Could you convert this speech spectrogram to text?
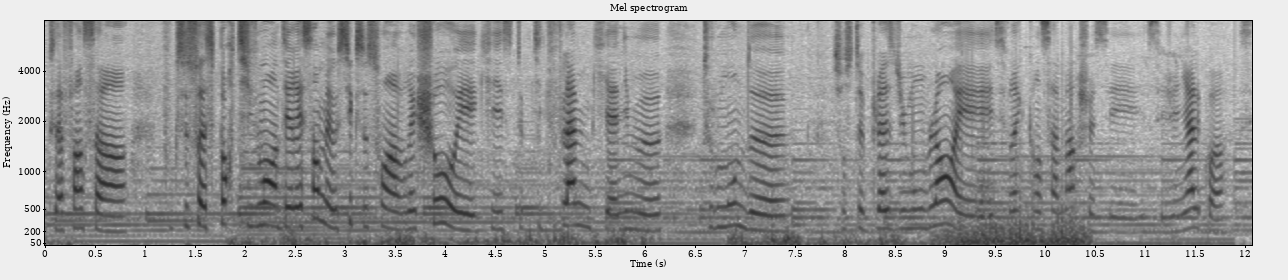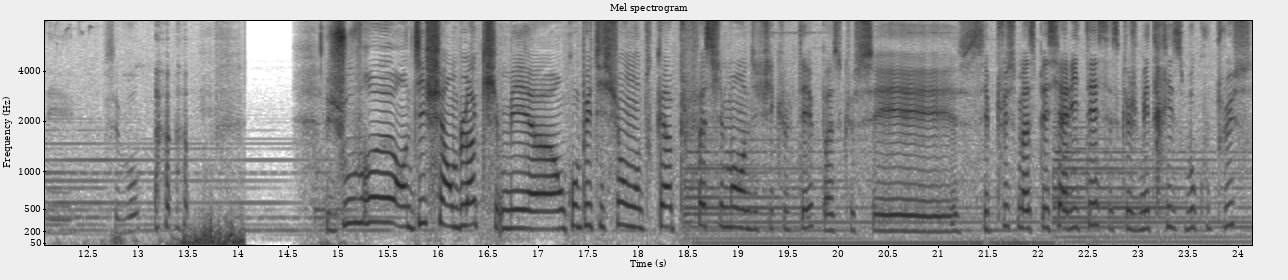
que ça fasse faut que ce soit sportivement intéressant mais aussi que ce soit un vrai show et qu'il y ait cette petite flamme qui anime tout le monde sur cette place du Mont Blanc et c'est vrai que quand ça marche c'est quoi, c'est beau. J'ouvre en diff et en bloc, mais euh, en compétition en tout cas plus facilement en difficulté parce que c'est plus ma spécialité, c'est ce que je maîtrise beaucoup plus.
